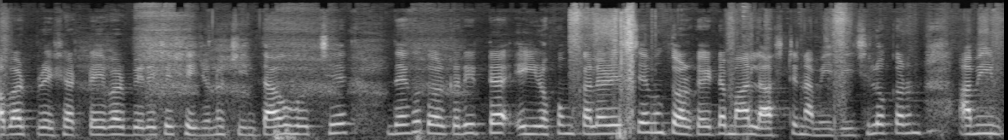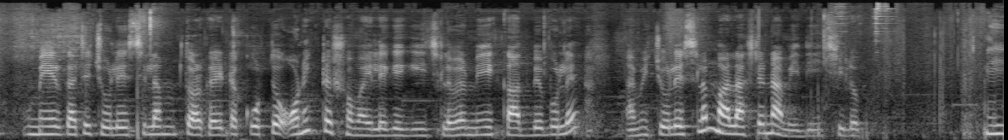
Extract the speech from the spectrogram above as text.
আবার প্রেশারটা এবার বেড়েছে, সেই জন্য চিন্তাও হচ্ছে। দেখো, তরকারিটা এই রকম কালার এসছে এবং তরকারিটা মা লাস্টে নামিয়ে দিয়েছিল, কারণ আমি মেয়ের কাছে চলে এসেছিলাম, তরকারিটা করতে অনেকটা সময় লেগে গিয়েছিল, এবার মেয়ে কাঁদবে বলে আমি চলে এসেছিলাম, মা লাস্টে নামিয়ে দিয়েছিল। এই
